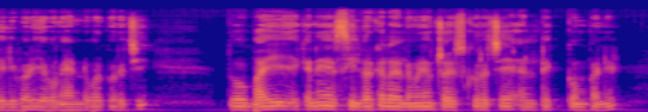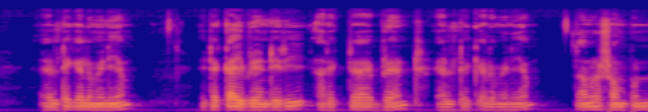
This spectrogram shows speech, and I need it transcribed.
ডেলিভারি এবং হ্যান্ড ওভার করেছি। তো ভাই এখানে সিলভার কালার অ্যালুমিনিয়াম চয়েস করেছে এলটেক কোম্পানির এলটেক অ্যালুমিনিয়াম এটা কাই ব্র্যান্ডেরই আরেকটা ব্র্যান্ড এলটেক অ্যালুমিনিয়াম তো আমরা সম্পূর্ণ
